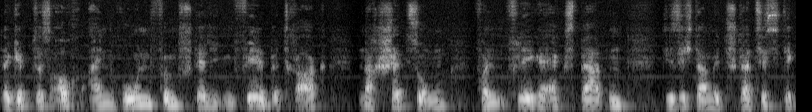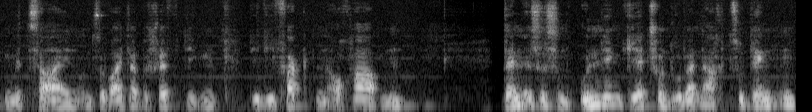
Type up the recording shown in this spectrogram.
da gibt es auch einen hohen fünfstelligen Fehlbetrag nach Schätzungen von Pflegeexperten, die sich da mit Statistiken, mit Zahlen und so weiter beschäftigen, die die Fakten auch haben. Ist es ein Unding, jetzt schon drüber nachzudenken,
